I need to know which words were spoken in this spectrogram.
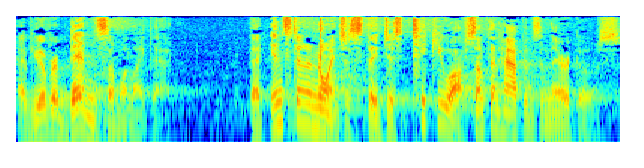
Have you ever been someone like that? That instant annoyance, just, they just tick you off. Something happens and there it goes.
